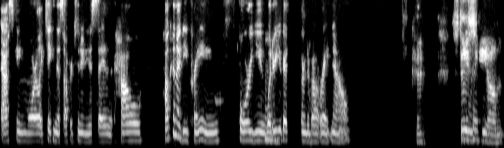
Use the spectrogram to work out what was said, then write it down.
asking more, like taking this opportunity to say how how can I be praying for you? Mm-hmm. What are mm-hmm. you guys concerned about right now? Okay, Stacy, um,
